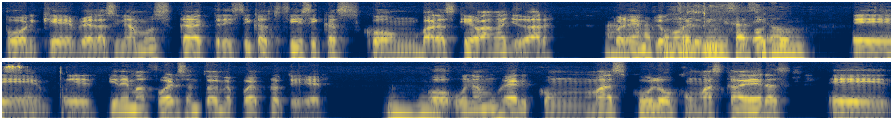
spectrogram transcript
porque relacionamos características físicas con varas que van a ayudar. Por ejemplo, un fertilización. Eh, eh, tiene más fuerza, entonces me puede proteger. O una mujer con más culo, con más caderas, eh,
